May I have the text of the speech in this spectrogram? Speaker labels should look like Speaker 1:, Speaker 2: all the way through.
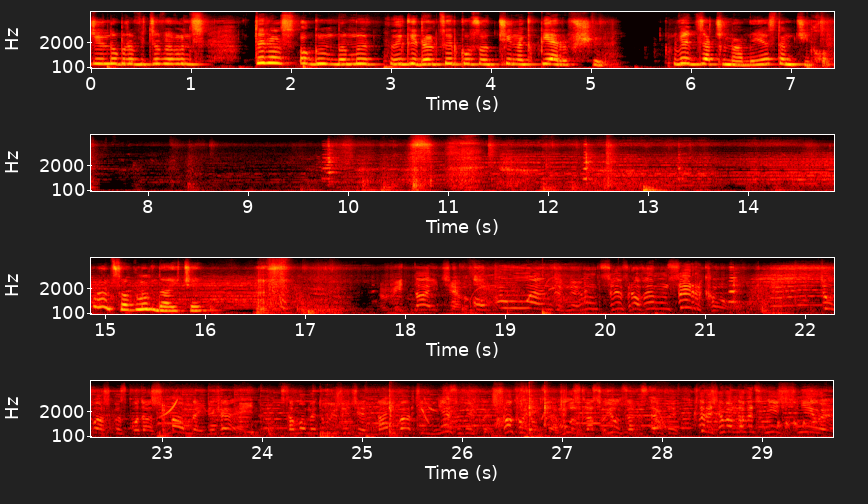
Speaker 1: dzień dobry widzowie, więc teraz oglądamy Legenda Cyrkus odcinek pierwszy. Więc zaczynamy, jestem cicho. Więc oglądajcie.
Speaker 2: Witajcie w obłędnym cyfrowym cyrku! Tu wasz gospodarz, mam na imię Kane. Za moment ujrzycie najbardziej niezwykłe, szokujące, mózg-lasujące występy, które się wam nawet nie śniły!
